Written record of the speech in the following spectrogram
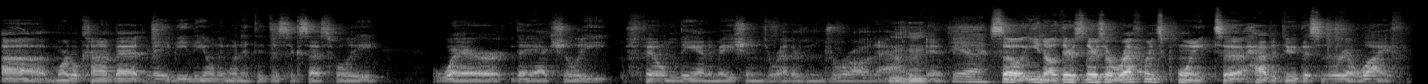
uh, Mortal Kombat may be the only one that did this successfully, where they actually filmed the animations rather than draw it out. Mm-hmm. And Yeah. So you know, there's there's a reference point to how to do this in real life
